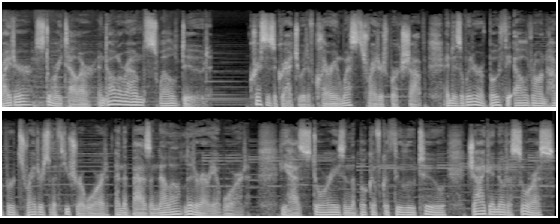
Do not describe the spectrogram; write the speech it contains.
writer, storyteller, and all around swell dude. Chris is a graduate of Clarion West's Writers Workshop and is a winner of both the L. Ron Hubbard's Writers of the Future Award and the Bazzanella Literary Award. He has stories in the Book of Cthulhu 2, Giganotosaurus,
